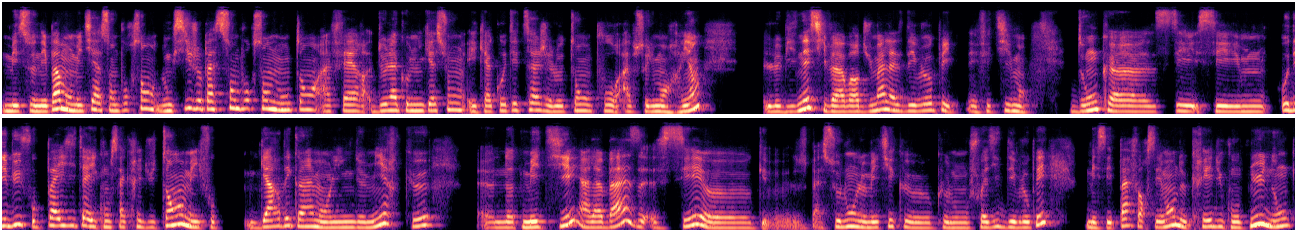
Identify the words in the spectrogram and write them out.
mais ce n'est pas mon métier à 100%. Donc, si je passe 100% de mon temps à faire de la communication et qu'à côté de ça, j'ai le temps pour absolument rien, le business, il va avoir du mal à se développer, effectivement. Donc, euh, c'est, au début, il faut pas hésiter à y consacrer du temps, mais il faut garder quand même en ligne de mire que euh, notre métier à la base, c'est euh, bah, selon le métier que, que l'on choisit de développer, mais c'est pas forcément de créer du contenu. Donc,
